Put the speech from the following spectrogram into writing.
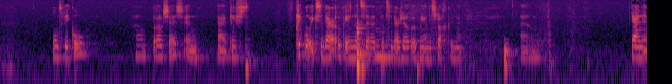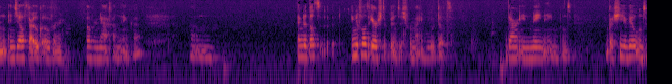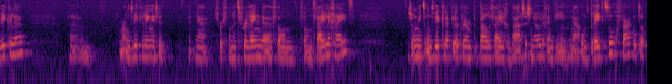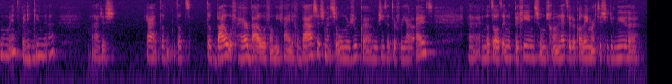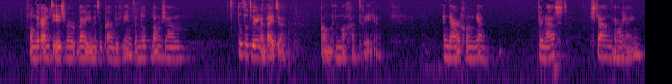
ontwikkelproces. en ja, het liefst prikkel ik ze daar ook in dat ze, Mhm. dat ze daar zelf ook mee aan de slag kunnen. Ehm, ja, en, en, en zelf daar ook over, over na gaan denken. Ehm, ik denk dat dat in ieder geval het eerste punt is voor mij, hoe ik dat daarin meeneem. Want als je je wil ontwikkelen, ehm, maar ontwikkeling is het, ja, een soort van het verlengde van, van veiligheid. Dus om je te ontwikkelen heb je ook weer een bepaalde veilige basis nodig. En die nou, ontbreekt toch vaak op dat moment bij die Mhm. kinderen. Dus ja, dat, dat, dat bouwen of herbouwen van die veilige basis, met ze onderzoeken hoe ziet dat er voor jou uit. Eh, en dat dat in het begin soms gewoon letterlijk alleen maar tussen de muren van de ruimte is waar, waar je met elkaar bevindt. En dat langzaam, dat dat weer naar buiten kan en mag gaan treden. En daar gewoon, ja, ernaast staan, er zijn.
